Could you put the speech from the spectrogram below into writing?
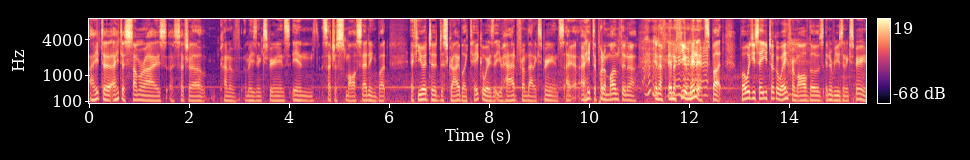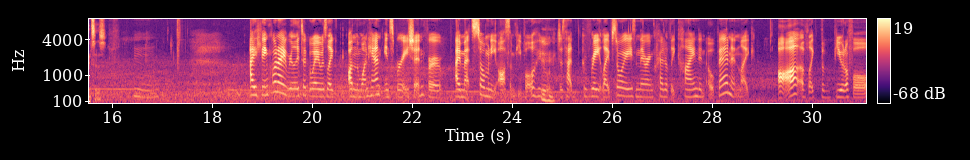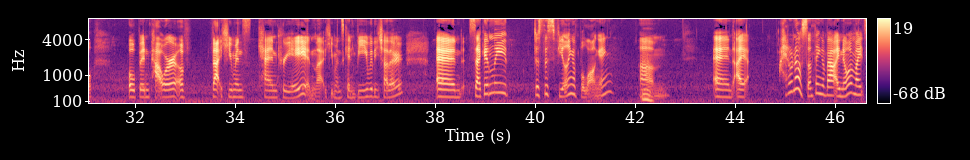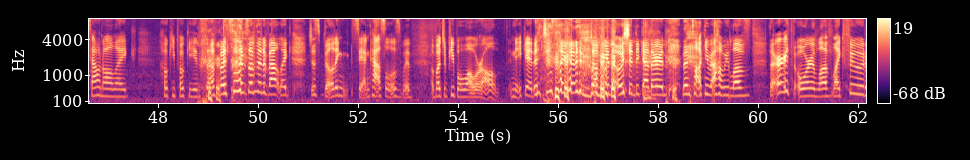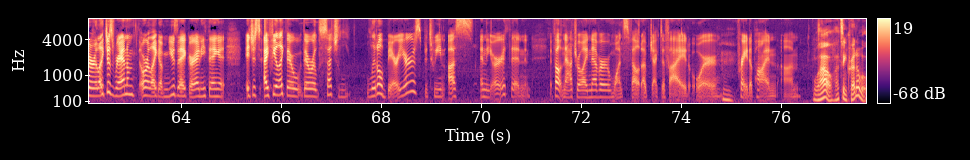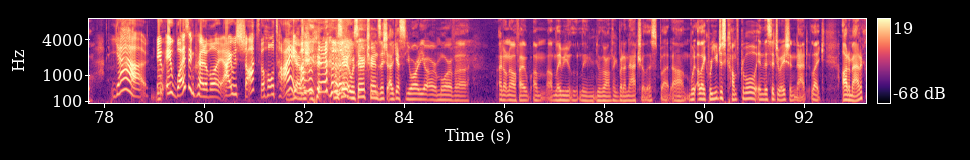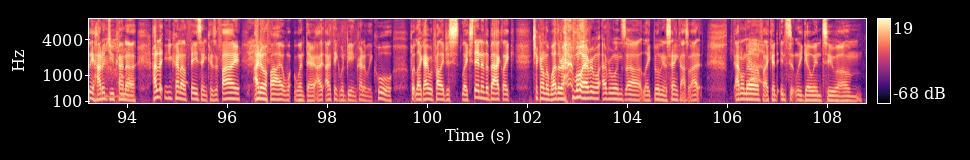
I hate to I hate to summarize uh, such a kind of amazing experience in such a small setting, but if you had to describe like takeaways that you had from that experience, I, I hate to put a month in a in a in a few minutes, but what would you say you took away from all those interviews and experiences? I think what I really took away was like on the one hand inspiration for I met so many awesome people who Mhm. just had great life stories and they were incredibly kind and open and like awe of like the beautiful open power of that humans can create and that humans can be with each other. And secondly, just this feeling of belonging. Um, and I I don't know, something about I know it might sound all like hokey pokey and stuff, but something about like just building sandcastles with a bunch of people while we're all naked and just like jumping in the ocean together and then talking about how we love the earth or love like food or like just random or like a music or anything. It it just I feel like there there were such little barriers between us and the earth and it felt natural. I never once felt objectified or Hmm. preyed upon. Um, Wow, that's incredible. Yeah, it, it was incredible. I, was shocked the whole time. Yeah, was there was there a transition? I guess you already are more of a. I don't know if I um, I'm maybe leaning the wrong thing, but a naturalist. But um, w- like, were you just comfortable in this situation, nat- like automatically? How did you kind of how did you kind of phase in? Because if I I know if I w- went there, I, I think it would be incredibly cool. But like, I would probably just like stand in the back, like check on the weather while everyone everyone's uh, like building a sandcastle. I I don't know Yeah. if I could instantly go into um,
